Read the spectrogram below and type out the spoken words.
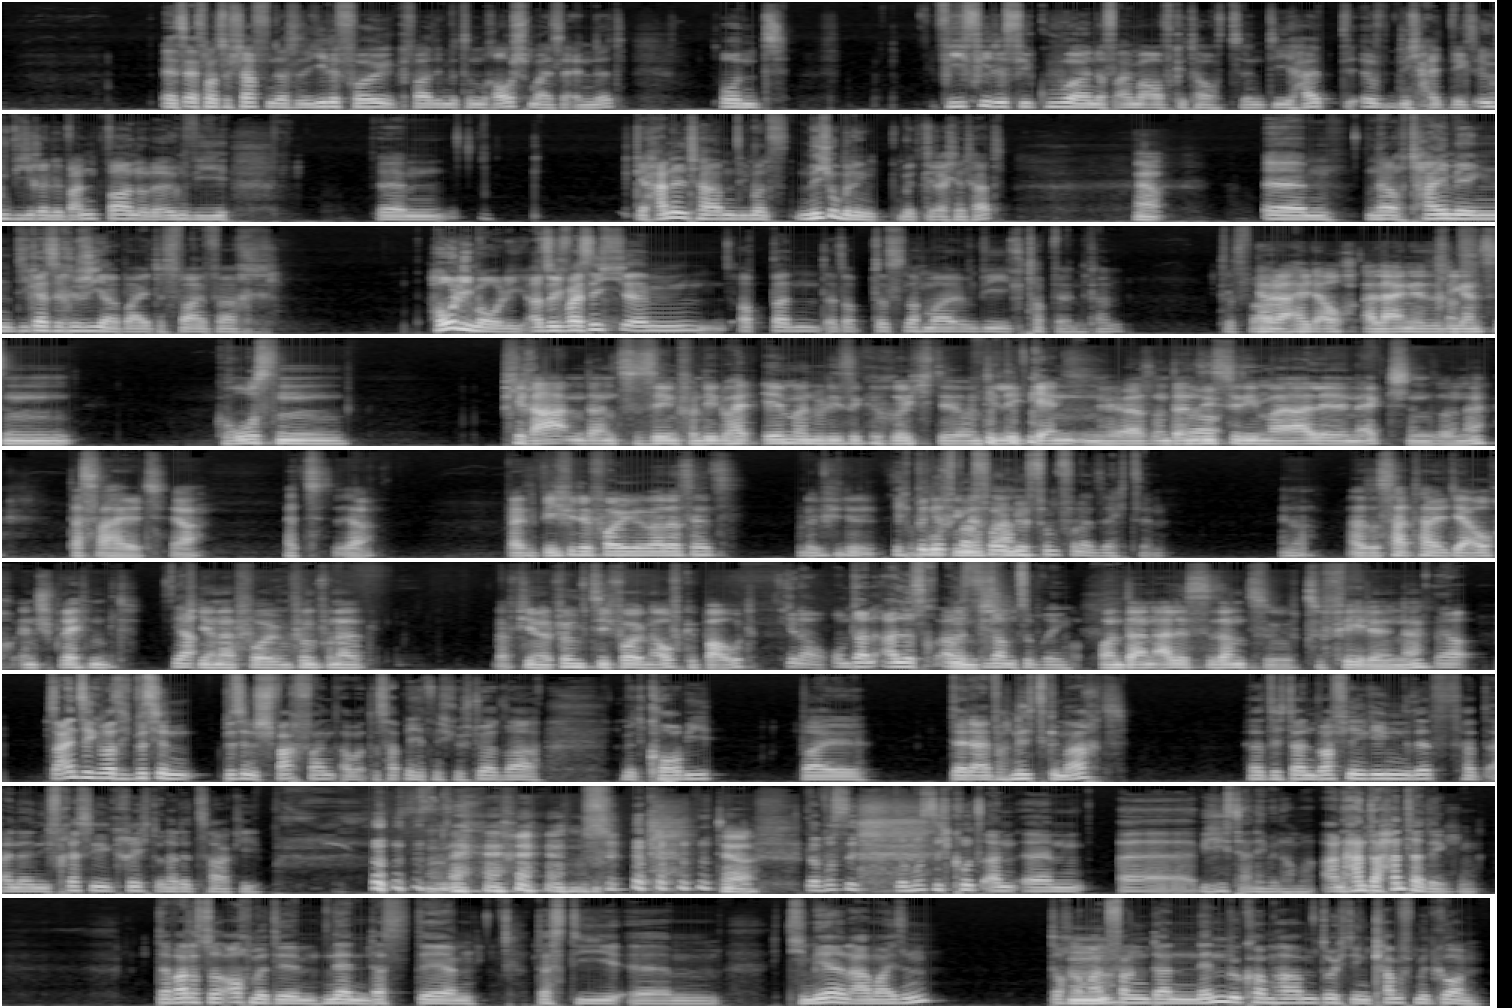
es erstmal zu schaffen, dass jede Folge quasi mit einem Rauschmeißer endet und wie viele Figuren auf einmal aufgetaucht sind, die halb, nicht halbwegs, irgendwie relevant waren oder irgendwie ähm, gehandelt haben, wie man es nicht unbedingt mitgerechnet hat. Ja. Ähm, und dann auch Timing, die ganze Regiearbeit, das war einfach holy moly. Also ich weiß nicht, ähm, ob man, also ob das nochmal irgendwie getoppt werden kann. Das war ja, oder halt auch alleine so die ganzen großen Piraten dann zu sehen, von denen du halt immer nur diese Gerüchte und die Legenden hörst und dann ja. siehst du die mal alle in Action, so, ne? Das war halt, ja. Hat, ja. Bei wie viele Folge war das jetzt? Oder wie viele? Ich bin jetzt bei Folge an? 516. Ja. Also es hat halt ja auch entsprechend ja. 400 Folgen, 500 oder 450 Folgen aufgebaut. Genau, um dann alles, alles und, zusammenzubringen. Und dann alles zusammen zu, zu fädeln, ne? Ja. Das Einzige, was ich ein bisschen, bisschen schwach fand, aber das hat mich jetzt nicht gestört, war mit Corby, weil der hat einfach nichts gemacht, hat sich dann Ruffy entgegengesetzt, hat einer in die Fresse gekriegt und hatte Zaki. ja. Da musste ich, da musste ich kurz an, ähm, äh, wie hieß der Anime nochmal? An Hunter Hunter denken. Da war das doch auch mit dem Nennen, dass der, dass die ähm, Chimärenameisen doch mhm. am Anfang dann Nennen bekommen haben durch den Kampf mit Gon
